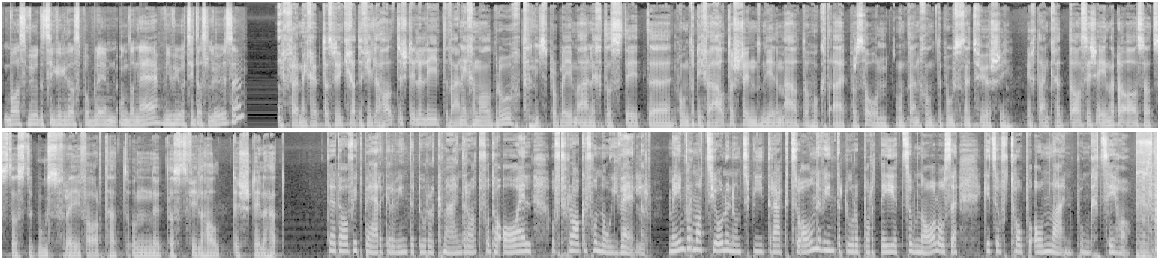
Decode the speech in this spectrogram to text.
Was würden Sie gegen das Problem unternehmen? Wie würden Sie das lösen? Ich frage mich, ob das wirklich an den vielen Haltestellen liegt. Wenn ich einmal brauche, dann ist das Problem eigentlich, dass dort äh, hunderte von Autos stehen und in jedem Auto hockt eine Person. Und dann kommt der Bus nicht für sie. Ich denke, das ist eher der Ansatz, dass der Bus freie Fahrt hat und nicht, dass es viele Haltestellen hat. Der David Berger, Winterthurer Gemeinderat von der AL, auf die Fragen von Neuwählern. Mehr Informationen und Beiträge zu allen Winterthurer Parteien zum Nachlesen gibt es auf toponline.ch.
